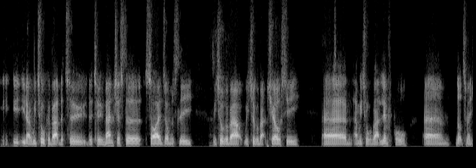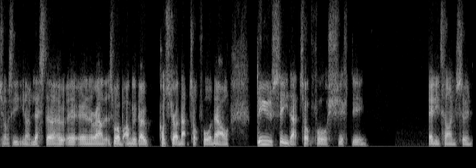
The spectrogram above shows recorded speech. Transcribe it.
you, you know, we talk about the two the two Manchester sides. Obviously, we talk about we talk about Chelsea, um, and we talk about Liverpool. Um, not to mention, obviously, you know Leicester in and around it as well. But I'm going to go concentrate on that top four now. Do you see that top four shifting anytime soon?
